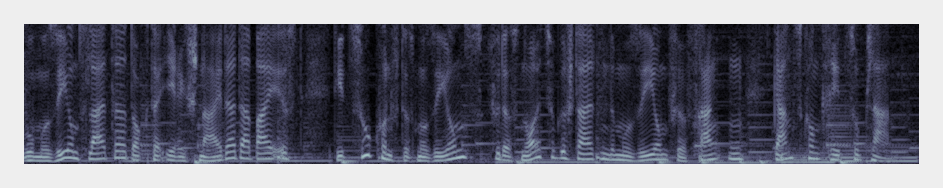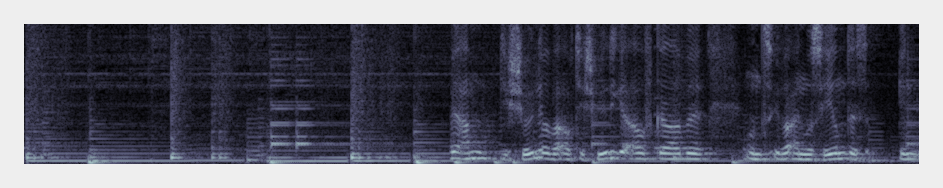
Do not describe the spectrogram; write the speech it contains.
wo Museumsleiter Dr. Erich Schneider dabei ist, die Zukunft des Museums für das neu zu gestaltende Museum für Franken ganz konkret zu planen. Wir haben die schöne, aber auch die schwierige Aufgabe, uns über ein Museum, das in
